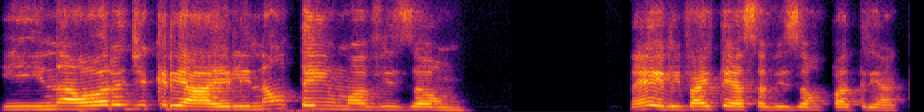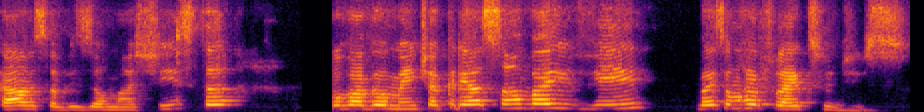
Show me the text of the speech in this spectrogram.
e na hora de criar ele não tem uma visão, né, ele vai ter essa visão patriarcal, essa visão machista, provavelmente a criação vai vir, vai ser um reflexo disso.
